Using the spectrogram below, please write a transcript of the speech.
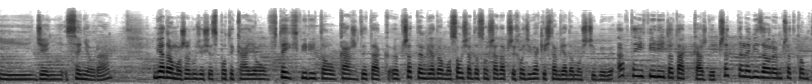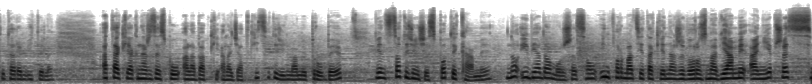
i Dzień Seniora. Wiadomo, że ludzie się spotykają. W tej chwili to każdy tak, e, przedtem wiadomo, sąsiad do sąsiada przychodził, jakieś tam wiadomości były, a w tej chwili to tak każdy przed telewizorem, przed komputerem i tyle. A tak jak nasz zespół Ala Babki, Ala Dziadki, co tydzień mamy próby, więc co tydzień się spotykamy. No i wiadomo, że są informacje takie na żywo, rozmawiamy, a nie przez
